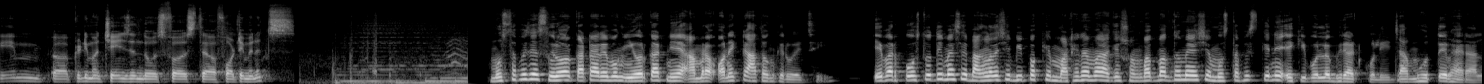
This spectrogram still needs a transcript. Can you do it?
Game uh, pretty much changed in those first uh, 40 minutes. মুস্তাফিজের স্লোয়ার কাটার এবং ইয়র কাট নিয়ে আমরা অনেকটা আতঙ্কে রয়েছি। এবার প্রস্তুতি ম্যাচে বাংলাদেশের বিপক্ষে মাঠে নামার আগে সংবাদ মাধ্যমে এসে মুস্তাফিজকে নিয়ে একই বলল বিরাট কোহলি যা মুহূর্তে ভাইরাল।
